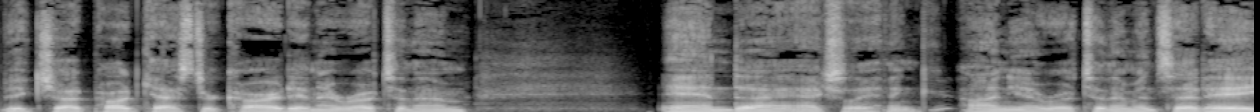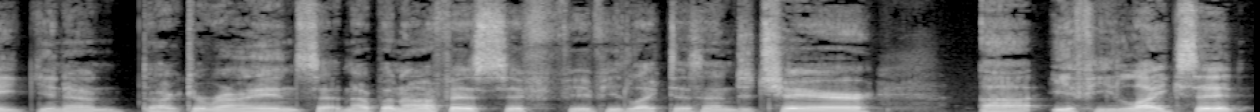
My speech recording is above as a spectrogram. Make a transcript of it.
big shot podcaster card, and I wrote to them. And uh, actually, I think Anya wrote to them and said, "Hey, you know, Dr. Ryan's setting up an office. If if you'd like to send a chair, uh, if he likes it,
